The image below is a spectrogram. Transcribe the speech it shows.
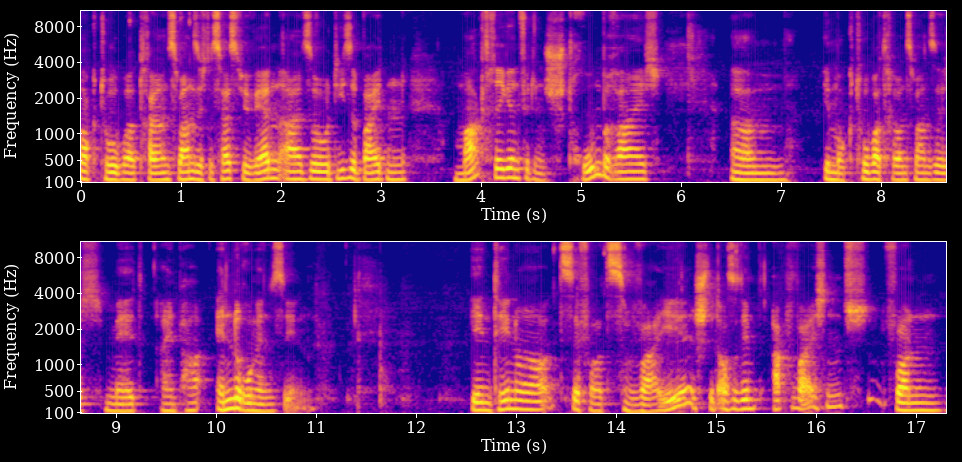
Oktober 23. Das heißt, wir werden also diese beiden Marktregeln für den Strombereich ähm, im Oktober 23 mit ein paar Änderungen sehen. In Tenor Ziffer 2 steht außerdem abweichend von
